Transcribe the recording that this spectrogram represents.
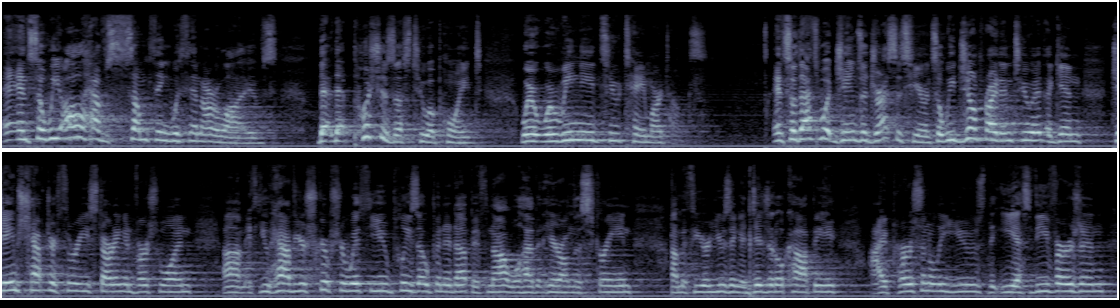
And so we all have something within our lives that, that pushes us to a point where, where we need to tame our tongues. And so that's what James addresses here. And so we jump right into it. Again, James chapter 3, starting in verse 1. Um, if you have your scripture with you, please open it up. If not, we'll have it here on the screen. Um, if you're using a digital copy, I personally use the ESV version,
